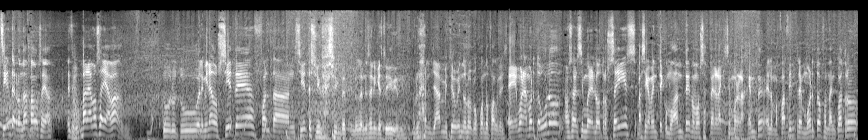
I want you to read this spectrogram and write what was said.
siguiente ronda. Vamos allá. Vale, vamos allá, va. Turutu, eliminados 7, faltan 7, soy, soy imbécil, no sé, ni qué estoy viendo. En plan, ya me estoy viendo loco jugando Fall Guys. Eh, bueno, ha muerto uno, vamos a ver si mueren los otros 6. Básicamente, como antes, vamos a esperar a que se muera la gente, es lo más fácil. 3 muertos, faltan 4.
